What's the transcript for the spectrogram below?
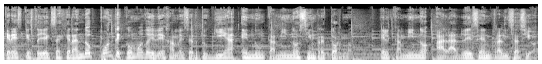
¿Crees que estoy exagerando? Ponte cómodo y déjame ser tu guía en un camino sin retorno, el camino a la descentralización.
